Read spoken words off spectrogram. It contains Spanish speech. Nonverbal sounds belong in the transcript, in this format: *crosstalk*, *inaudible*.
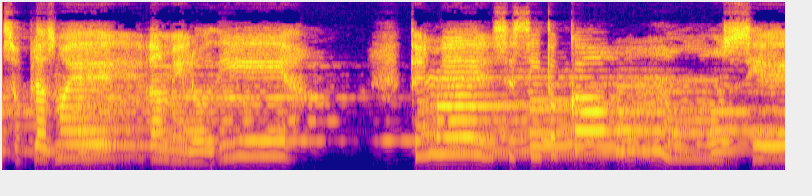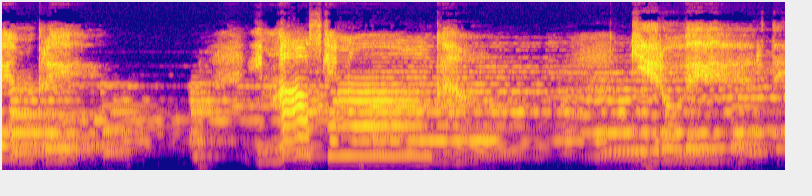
Soplas nueva melodía. Te necesito como siempre y más que nunca quiero verte.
